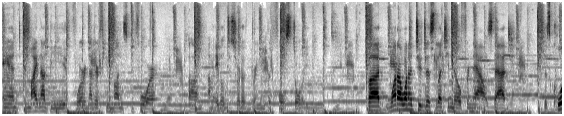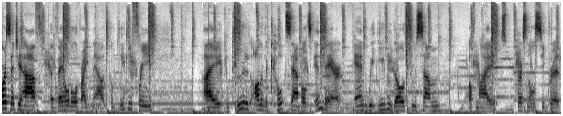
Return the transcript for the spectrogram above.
and it might not be for another few months before um, I'm able to sort of bring you the full story. But what I wanted to just let you know for now is that this course that you have available right now, it's completely free. I included all of the code samples in there and we even go through some of my personal secret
